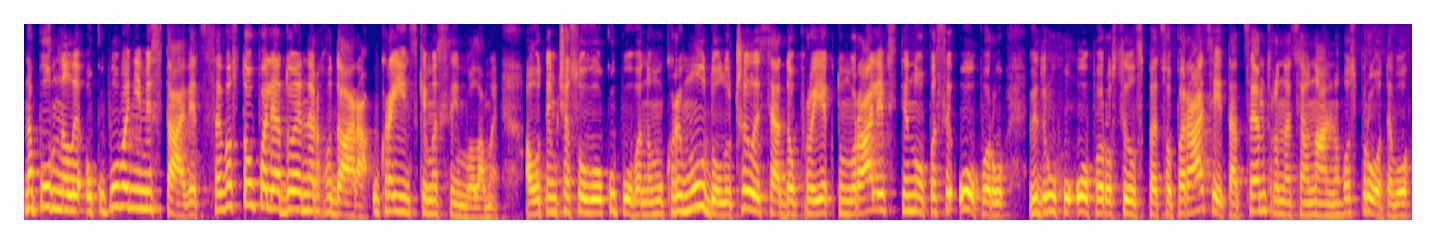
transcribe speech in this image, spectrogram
наповнили окуповані міста від Севастополя до Енергодара українськими символами. А у тимчасово окупованому Криму долучилися до проєкту муралів стінописи опору від руху опору сил спецоперацій та центру національного спротиву.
